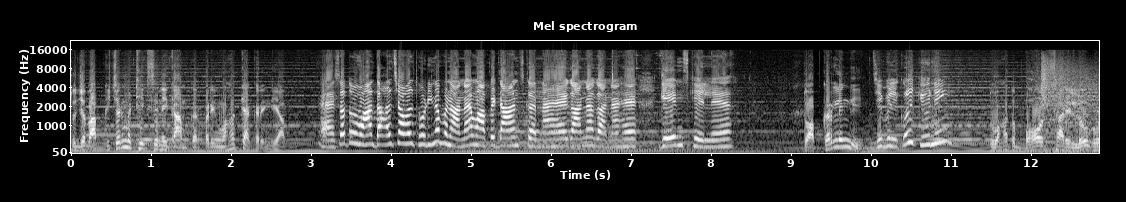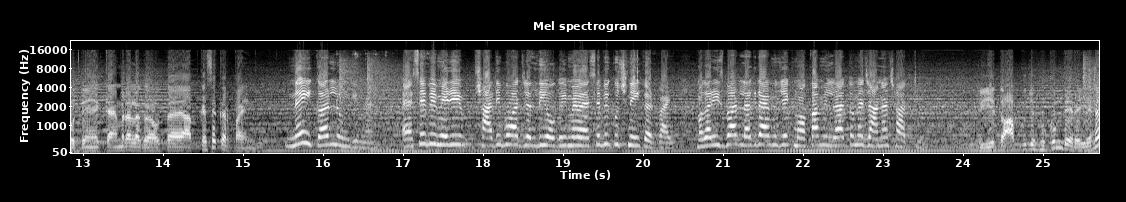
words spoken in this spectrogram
तो जब आप किचन में ठीक से नहीं काम कर पा रही वहाँ क्या करेंगे आप? ऐसा तो वहाँ दाल चावल थोड़ी ना बनाना है वहाँ पे डांस करना है गाना गाना है गेम्स खेलने हैं। तो आप कर लेंगी? जी बिल्कुल क्यों नहीं? तो वहाँ तो बहुत सारे लोग होते हैं कैमरा लगा होता है आप कैसे कर पाएँगी? नहीं कर लूँगी मैं। ऐसे भी मेरी शादी बहुत जल्दी हो गई मैं वैसे भी कुछ नहीं कर पाई। मगर इस बार लग रहा है मुझे एक मौका मिल रहा है तो मैं जाना चाहती हूँ। तो ये तो आप मुझे हुक्म दे रही है ना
